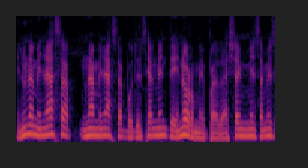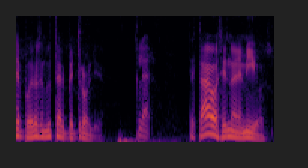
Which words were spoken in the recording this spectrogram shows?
en una amenaza, una amenaza potencialmente enorme para la ya inmensamente poderosa industria del petróleo. Claro. Te estaba haciendo enemigos.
